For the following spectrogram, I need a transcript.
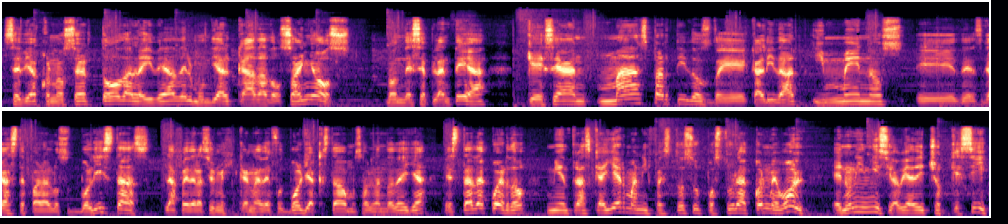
se dio a conocer toda la idea del Mundial cada dos años, donde se plantea que sean más partidos de calidad y menos eh, desgaste para los futbolistas. La Federación Mexicana de Fútbol, ya que estábamos hablando de ella, está de acuerdo, mientras que ayer manifestó su postura con Mebol. En un inicio había dicho que sí,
